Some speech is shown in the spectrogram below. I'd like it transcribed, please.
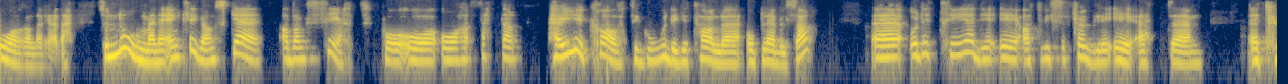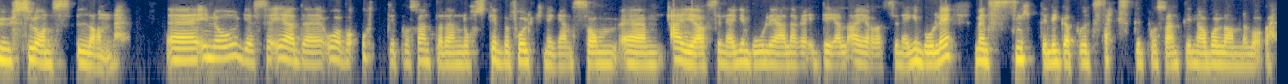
år allerede. Så nordmenn er egentlig ganske avansert på å, å sette høye krav til gode digitale opplevelser. Eh, og det tredje er at vi selvfølgelig er et, eh, et huslånsland. Eh, I Norge så er det over 80% av den norske befolkningen som eier sin egen bolig, eller er deleier av sin egen bolig, mens snittet ligger på rundt 60% i nabolandene våre.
